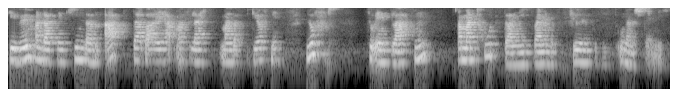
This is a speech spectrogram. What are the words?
gewöhnt man das den Kindern ab. Dabei hat man vielleicht mal das Bedürfnis, Luft zu entlassen, aber man tut es dann nicht, weil man das Gefühl hat, es ist unanständig.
